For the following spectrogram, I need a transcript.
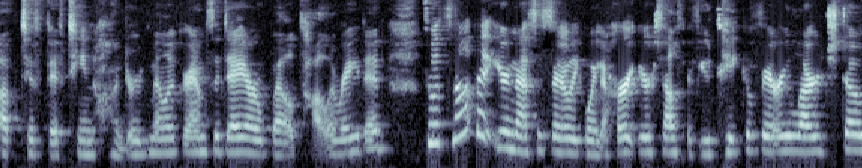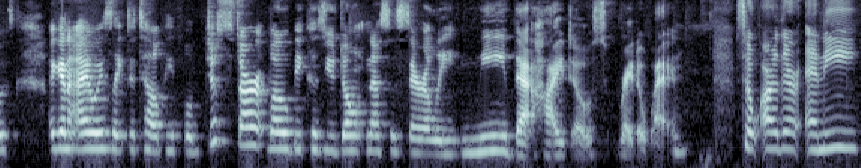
up to 1500 milligrams a day are well tolerated. So it's not that you're necessarily going to hurt yourself if you take a very large dose. Again, I always like to tell people just start low because you don't necessarily need that high dose right away. So, are there any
